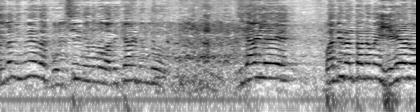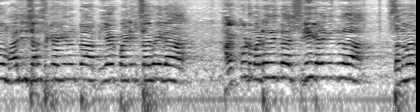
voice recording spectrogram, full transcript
ಎಲ್ಲ ನಿಮ್ಮದೇ ಅದ ಕುರ್ಚಿ ನಿಮ್ದು ಅಧಿಕಾರ ನಿಮ್ದು. ಈಗಾಗಲೇ ಬಂದಿದಂತ ನಮ್ಮ ಹಿರಿಯರು ಮಾಜಿ ಶಾಸಕರಾಗಿದ್ದಂತ ಬಿ ಎ ಪಾಟೀಲ್ ಸಾಹೇಬರಿಗ ಹಕ್ಕುಡ್ ಮಠದಿಂದ ಶ್ರೀಗಳಿಂದ ಸನ್ಮಾನ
